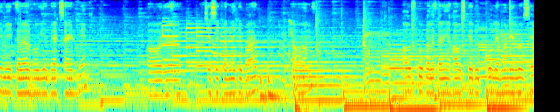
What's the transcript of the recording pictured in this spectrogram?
पीछे में कलर हो गया बैक साइड में। और, अच्छे से करने के बाद अब हम हाउस को कलर करेंगे। हाउस के रूप को लेमन येलो से।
